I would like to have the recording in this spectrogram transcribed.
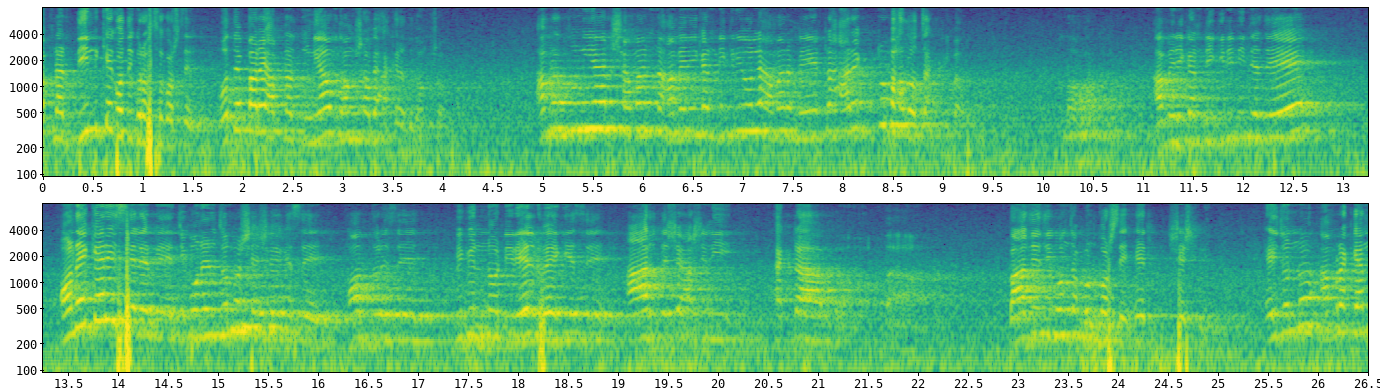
আপনার দিনকে ক্ষতিগ্রস্ত করছেন, হতে পারে আপনার দুনিয়াও ধ্বংস হবে, আখেরাতও ধ্বংস হবে। আমরা দুনিয়ার সামান্য আমেরিকান ডিগ্রি হলে আমার মেয়েটা আরেকটু ভালো চাকরি পাবে। আমেরিকান ডিগ্রি নিতে যে অনেকেরই ছেলে মেয়ে জীবনের জন্য শেষ হয়ে গেছে, মদ ধরেছে, বিভিন্ন ডিরেল্ড হয়ে গিয়েছে, আর দেশে আসেনি, একটা বাজে জীবনযাপন করছে, এর শেষ নেই। এই জন্য আমরা কেন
